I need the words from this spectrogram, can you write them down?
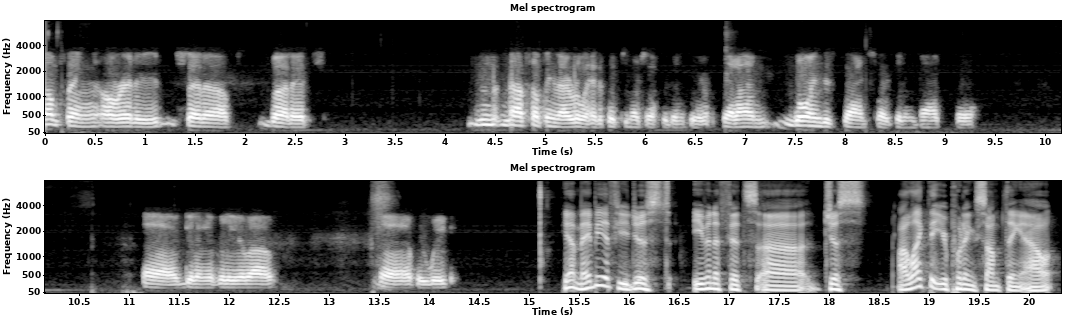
something already set up, but it's n- not something that I really had to put too much effort into. But I'm going to try and start getting back to uh, getting a video out uh, every week. Yeah, maybe if you just even if it's uh just I like that you're putting something out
